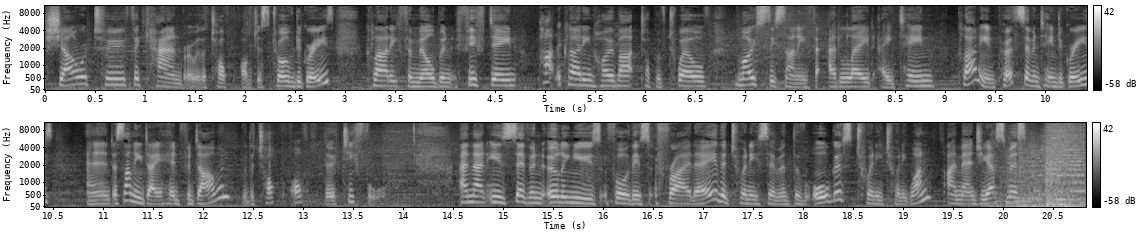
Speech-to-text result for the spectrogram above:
shower two for Canberra with a top of just 12 degrees, cloudy for Melbourne, 15, partly cloudy in Hobart top of 12, mostly sunny for Adelaide, 18, cloudy in Perth, 17 degrees, and a sunny day ahead for Darwin with a top of 34. And that is 7 early news for this Friday, the 27th of August, 2021. I'm Angie Asimus.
